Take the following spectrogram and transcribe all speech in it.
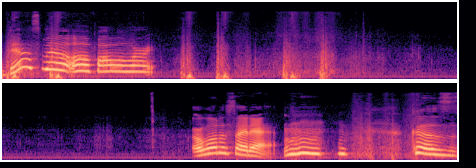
Did I spell uh follow right? I'm gonna say that. Cause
